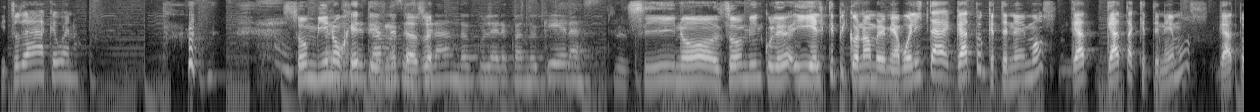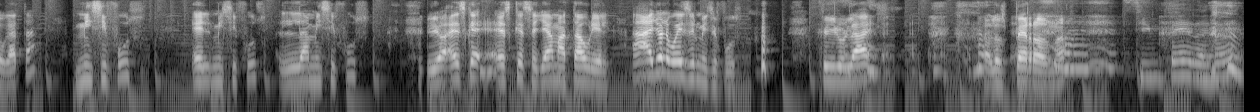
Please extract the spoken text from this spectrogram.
Y tú de, ah, qué bueno. Son bien ojetes, neta. esperando, culero, cuando quieras. Sí, no, son bien culeros. Y el típico nombre, mi abuelita, gato que tenemos, gata que tenemos, gato, gata, Misifus. El Misifus, la Misifus. yo, es que, es que se llama Tauriel. Ah, yo le voy a decir Misifus. Firulais. a los perros, ¿no? Sin pedo, ¿no?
